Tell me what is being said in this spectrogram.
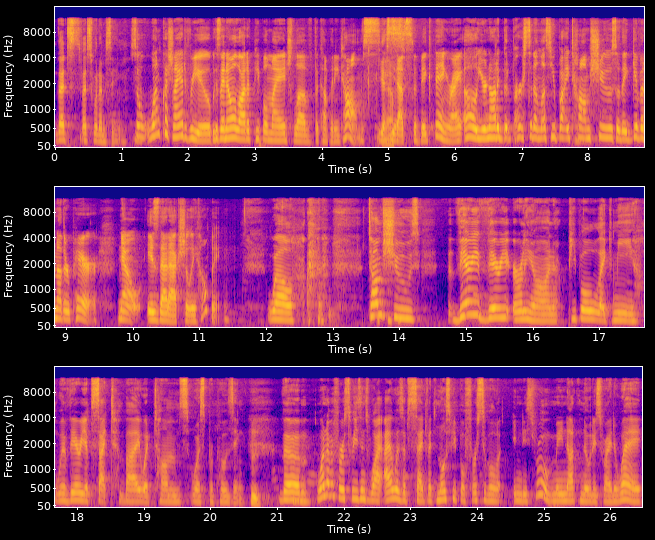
That's that's what I'm seeing. So one question I had for you, because I know a lot of people my age love the company Tom's. Yes. Yes. That's the big thing, right? Oh, you're not a good person unless you buy Tom's shoes, so they give another pair. Now, is that actually helping? Well, Tom's shoes, very, very early on, people like me were very upset by what Tom's was proposing. Hmm. The, one of the first reasons why I was upset that most people, first of all, in this room may not notice right away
